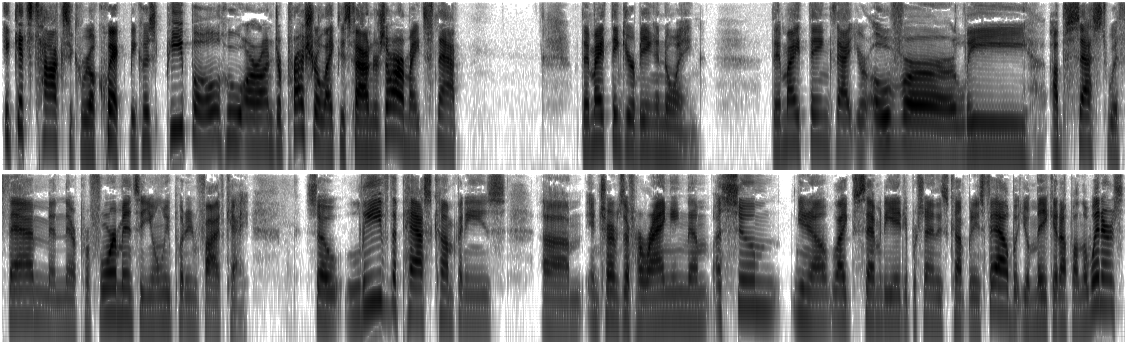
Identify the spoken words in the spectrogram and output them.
it gets toxic real quick because people who are under pressure, like these founders are, might snap. They might think you're being annoying. They might think that you're overly obsessed with them and their performance and you only put in 5K. So leave the past companies um, in terms of haranguing them. Assume, you know, like 70, 80% of these companies fail, but you'll make it up on the winners.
